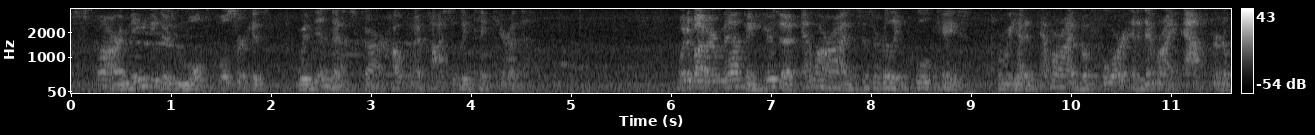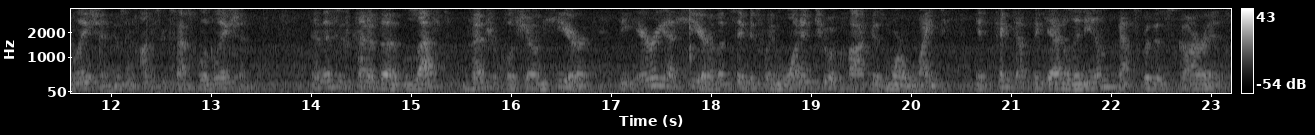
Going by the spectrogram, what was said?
scar, maybe there's multiple circuits within that scar. How can I possibly take care of that? What about our mapping? Here's an MRI. This is a really cool case where we had an MRI before and an MRI after an ablation. It was an unsuccessful ablation. And this is kind of the left ventricle shown here. The area here, let's say between 1 and 2 o'clock, is more white. It picked up the gadolinium. That's where the scar is.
